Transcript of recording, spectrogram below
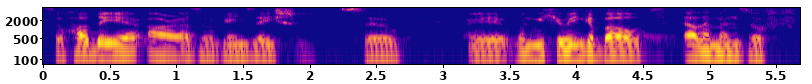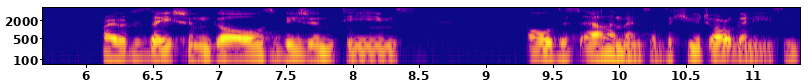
So how they are as an organization. So uh, when we're hearing about elements of prioritization, goals, vision, teams, all these elements of the huge organism,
